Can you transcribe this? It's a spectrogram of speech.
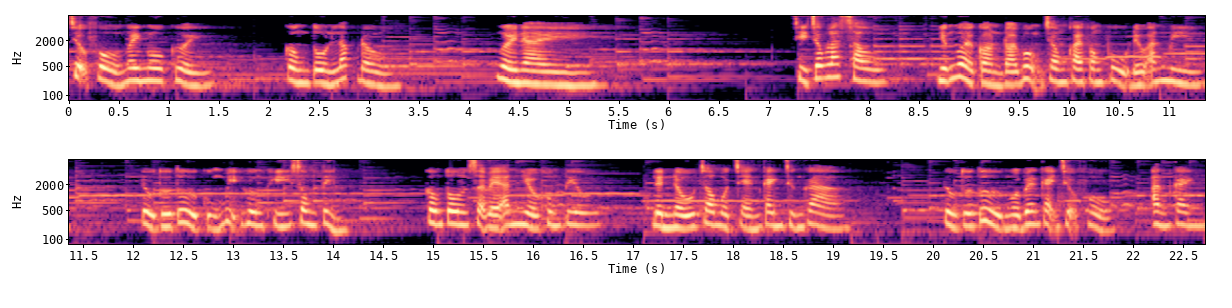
Triệu phổ ngây ngô cười, công tôn lắc đầu. Người này... Chỉ chốc lát sau, những người còn đói bụng trong khai phong phủ đều ăn mì. Tiểu tứ tử cũng bị hương khí sông tỉnh. Công tôn sợ bé ăn nhiều không tiêu, liền nấu cho một chén canh trứng gà. Tiểu tứ tử ngồi bên cạnh triệu phổ, ăn canh.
